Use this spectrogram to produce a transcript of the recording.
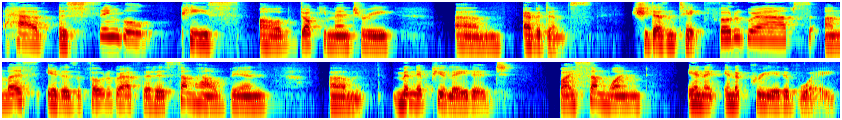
have a single piece of documentary um, evidence. She doesn't take photographs unless it is a photograph that has somehow been um, manipulated by someone in a, in a creative way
